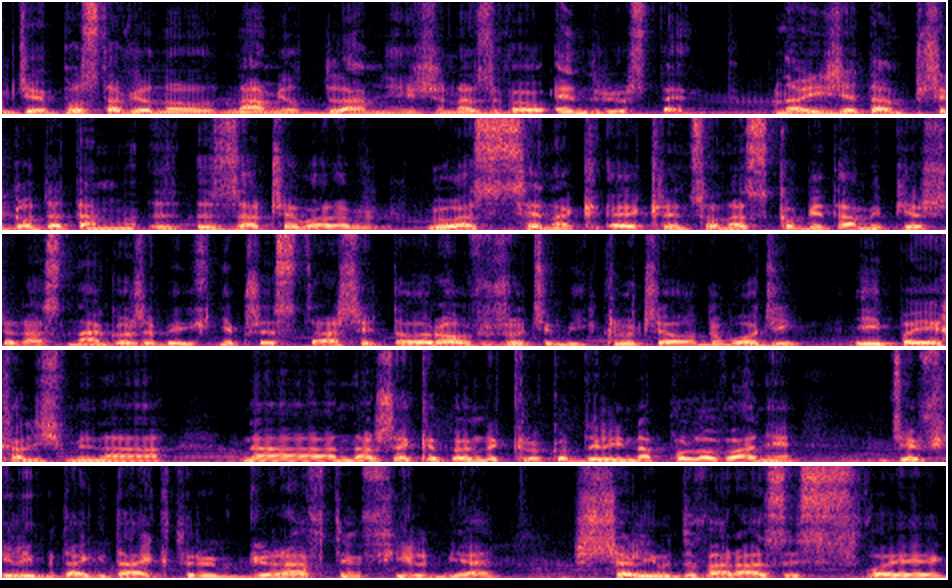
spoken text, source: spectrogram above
gdzie postawiono namiot dla mnie się nazywał Andrews Tent. No i się tam przygoda tam e, zaczęła. Była scena e, kręcona z kobietami pierwszy raz nago, żeby ich nie przestraszyć. To Rolf wrzucił mi klucze od łodzi i pojechaliśmy na, na, na rzekę pełnych krokodyli na polowanie, gdzie Filip Dajgdaj, który gra w tym filmie, strzelił dwa razy swojej,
